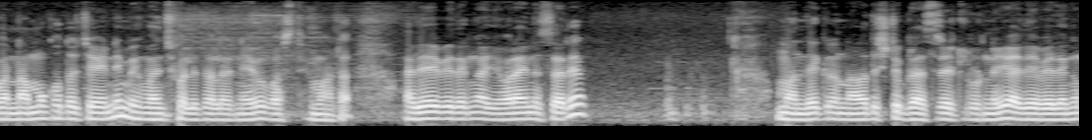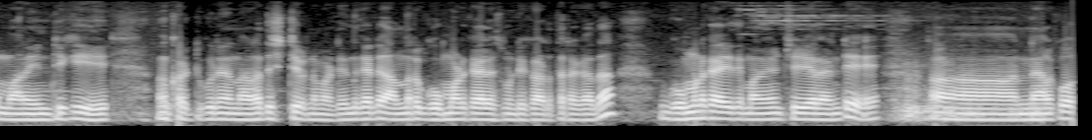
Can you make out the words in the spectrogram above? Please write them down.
ఒక నమ్మకంతో చేయండి. మీకు మంచి ఫలితాలు అనేవి వస్తాయి అన్నమాట అదేవిధంగా ఎవరైనా సరే మన దగ్గర నరదిష్టి బ్రాస్లెట్లు ఉన్నాయి. అదేవిధంగా మన ఇంటికి కట్టుకునే నరదిష్టి ఉన్నమాట ఎందుకంటే అందరూ గుమ్మడికాయలు వేసుకుంటే కడతారు కదా. గుమ్మడికాయ అయితే మనం ఏం చేయాలంటే ఆ, నెలకోసారి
